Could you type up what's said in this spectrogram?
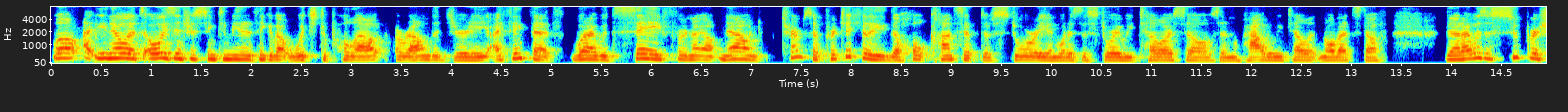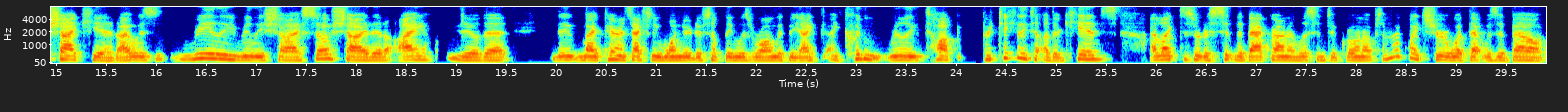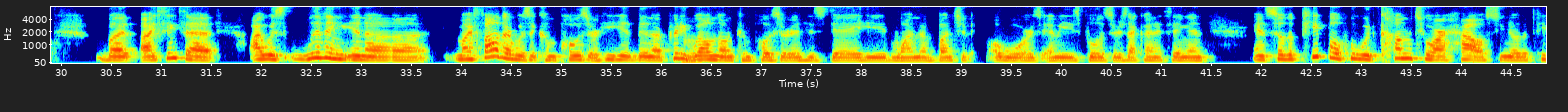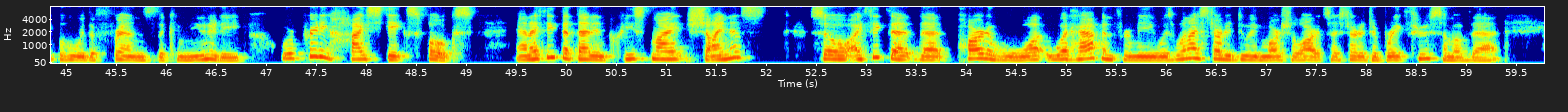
Well, you know, it's always interesting to me to think about which to pull out around the journey. I think that what I would say for now, now in terms of particularly the whole concept of story and what is the story we tell ourselves and how do we tell it and all that stuff, that I was a super shy kid. I was really, really shy, so shy that I, you know, that they, my parents actually wondered if something was wrong with me. I, I couldn't really talk, particularly to other kids. I like to sort of sit in the background and listen to grown-ups. I'm not quite sure what that was about, but I think that I was living in a my father was a composer. He had been a pretty mm. well-known composer in his day. He had won a bunch of awards, Emmys, Pulitzers, that kind of thing. And and so the people who would come to our house, you know, the people who were the friends, the community, were pretty high stakes folks. And I think that that increased my shyness. So I think that that part of what what happened for me was when I started doing martial arts, I started to break through some of that.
